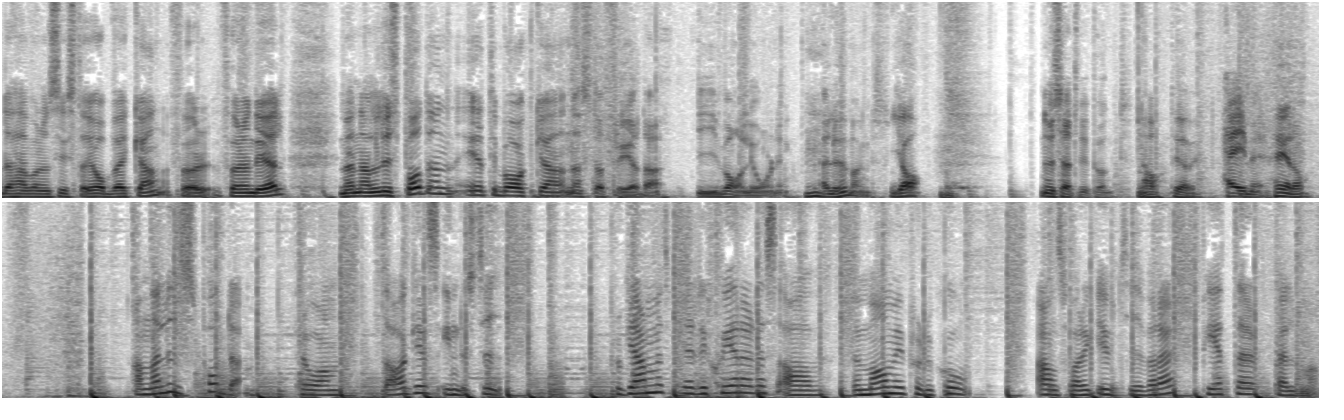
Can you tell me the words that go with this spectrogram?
det här var den sista jobbveckan för, för en del. Men Analyspodden är tillbaka nästa fredag i vanlig ordning. Eller hur Magnus? Ja, Nu sätter vi punkt. ja det gör vi. Hej med er. Hej då. Analyspodden från Dagens Industri. Programmet redigerades av Umami Produktion. Ansvarig utgivare Peter Fellman.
